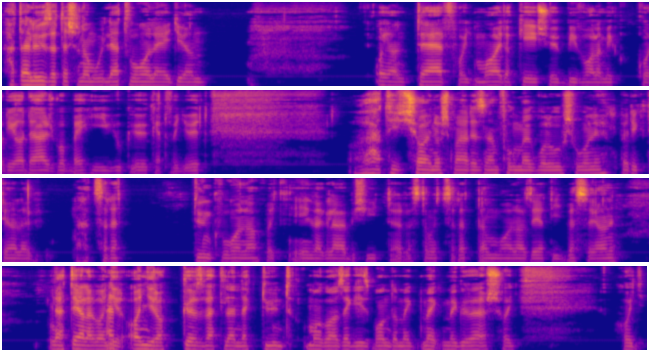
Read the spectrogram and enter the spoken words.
Hát előzetesen amúgy lett volna egy olyan olyan terv, hogy majd a későbbi valamikori adásba behívjuk őket, vagy őt. Hát így sajnos már ez nem fog megvalósulni, pedig tényleg hát szerettünk volna, vagy én legalábbis így terveztem, hogy szerettem volna azért így beszélni. Hát tényleg annyira, hát... annyira közvetlennek tűnt maga az egész banda, meg, meg, meg ős, hogy, hogy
